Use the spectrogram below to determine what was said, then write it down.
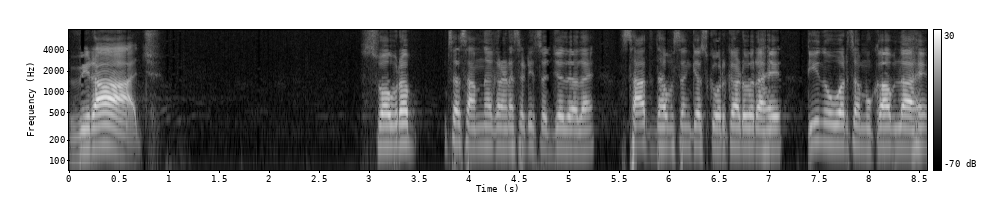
विराज. सौरभचा सामना करण्यासाठी सज्ज झालाय. सात धावसंख्या स्कोअर कार्डवर आहे. तीन ओव्हरचा मुकाबला आहे.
